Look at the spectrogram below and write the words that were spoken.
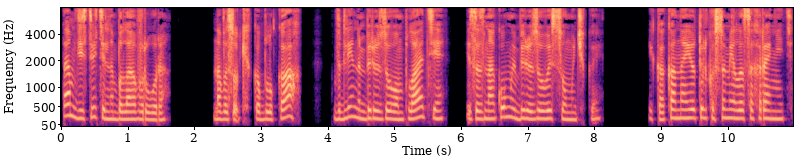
Там действительно была Аврора. На высоких каблуках, в длинном бирюзовом платье и со знакомой бирюзовой сумочкой. И как она ее только сумела сохранить.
